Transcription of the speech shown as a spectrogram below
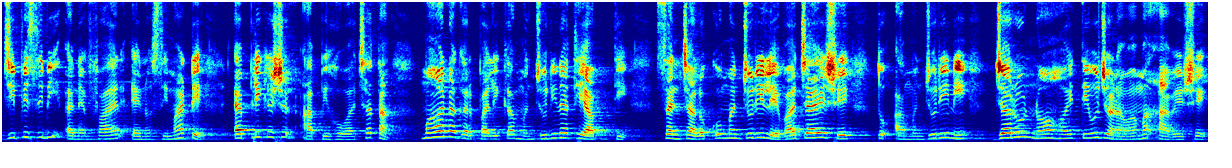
જીપીસીબી અને ફાયર એનઓસી માટે એપ્લિકેશન આપી હોવા છતાં મહાનગરપાલિકા મંજૂરી નથી આપતી. સંચાલકો મંજૂરી લેવા જાય છે તો આ મંજૂરીની જરૂર ન હોય તેવું જણાવવામાં આવે છે.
